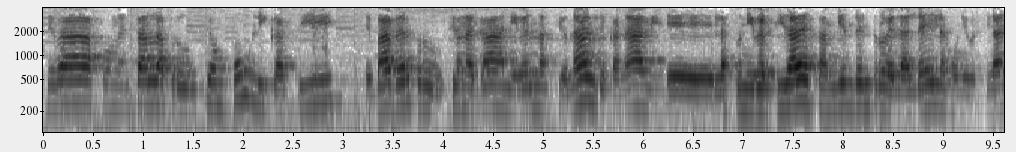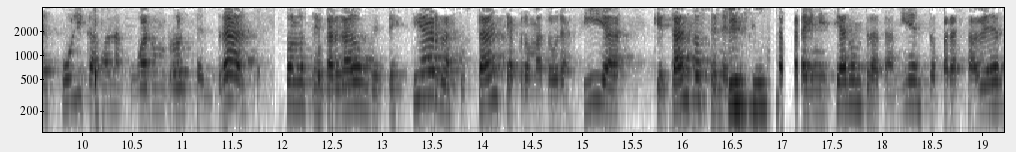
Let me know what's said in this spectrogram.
Se va a fomentar la producción pública, ¿sí? Va a haber producción acá a nivel nacional de cannabis. Eh, las universidades también dentro de la ley, las universidades públicas van a jugar un rol central. Son los encargados de testear la sustancia, cromatografía, que tanto se necesita para iniciar un tratamiento, para saber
